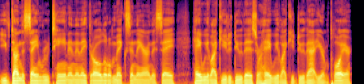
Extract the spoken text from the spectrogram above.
you've done the same routine and then they throw a little mix in there and they say, "Hey, we like you to do this" or "Hey, we like you to do that." Your employer.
